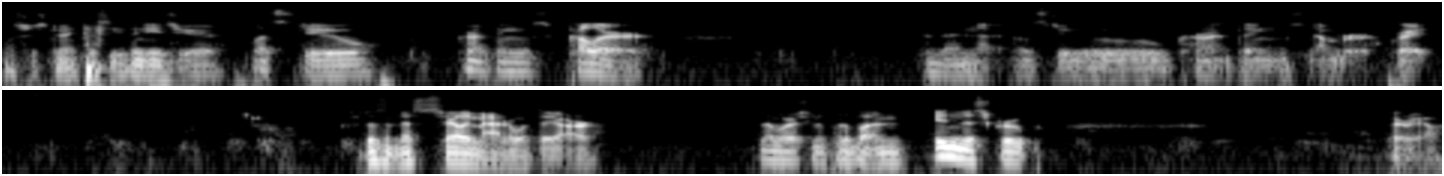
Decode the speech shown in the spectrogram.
let's just make this even easier. Let's do current things color. And then uh, let's do current things number. Great. It doesn't necessarily matter what they are. then we're just going to put a button in this group there we go.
